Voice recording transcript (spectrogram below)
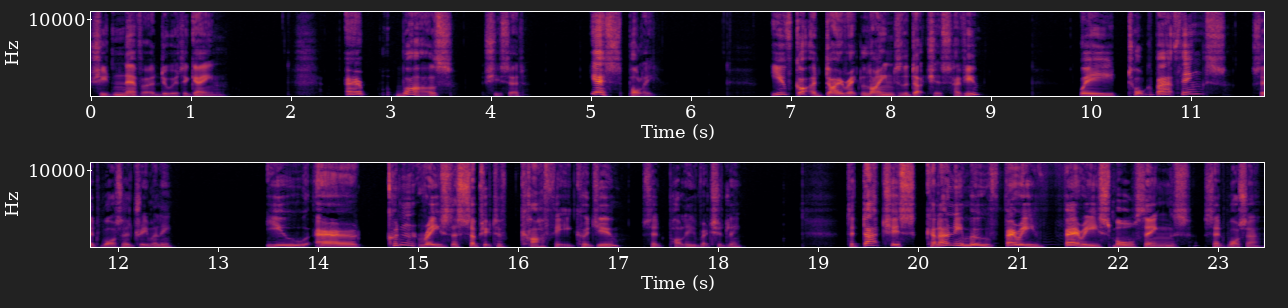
she'd never do it again. Er, was, she said. Yes, Polly. You've got a direct line to the Duchess, have you? We talk about things? said Wazzer dreamily. You, er, couldn't raise the subject of coffee, could you? said Polly wretchedly. The Duchess can only move very, very small things, said Wazzer.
